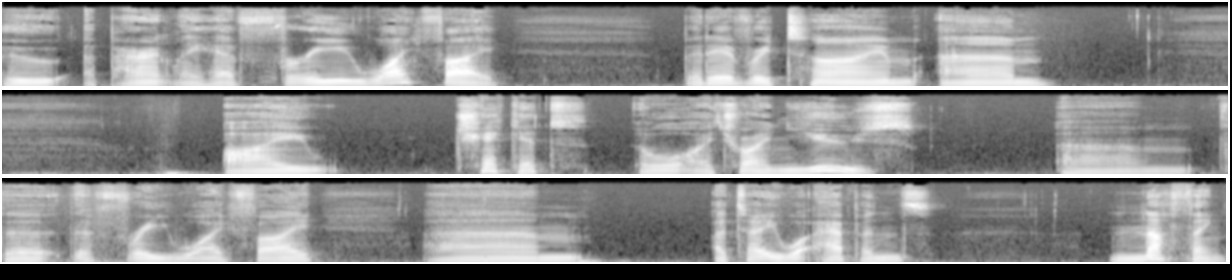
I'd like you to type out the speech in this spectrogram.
who apparently have free Wi-Fi, but every time um I check it or I try and use um, the the free Wi-Fi, um, I tell you what happens. Nothing.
